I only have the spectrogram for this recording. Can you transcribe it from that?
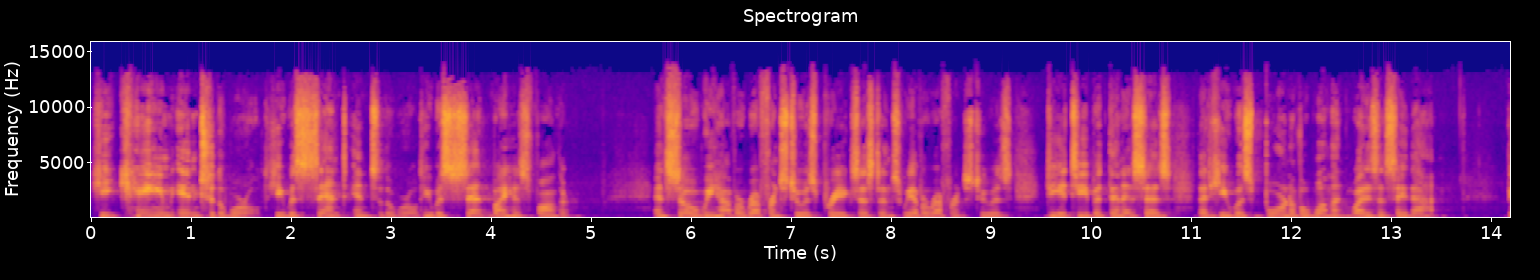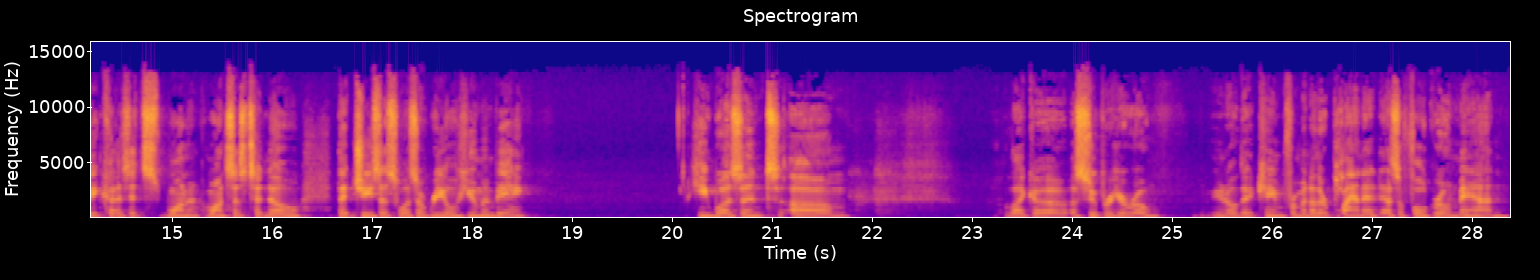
he came into the world, he was sent into the world, he was sent by his father. And so we have a reference to his preexistence, we have a reference to his deity, but then it says that he was born of a woman. Why does it say that? Because it wants us to know that Jesus was a real human being. He wasn't um, like a, a superhero, you know, that came from another planet as a full grown man.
